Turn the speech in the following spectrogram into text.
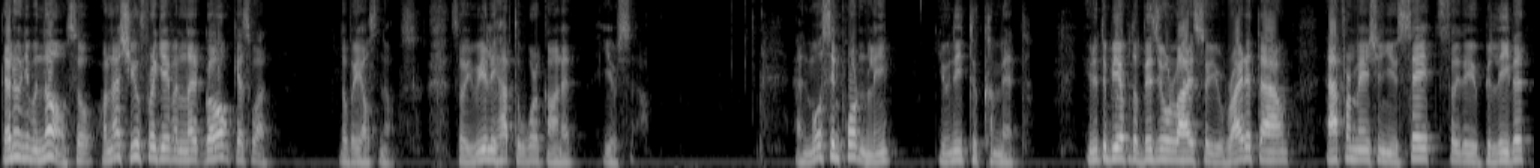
they don't even know. So unless you forgive and let go, guess what? Nobody else knows. So you really have to work on it yourself. And most importantly, you need to commit. You need to be able to visualize, so you write it down. Affirmation, you say it so that you believe it,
